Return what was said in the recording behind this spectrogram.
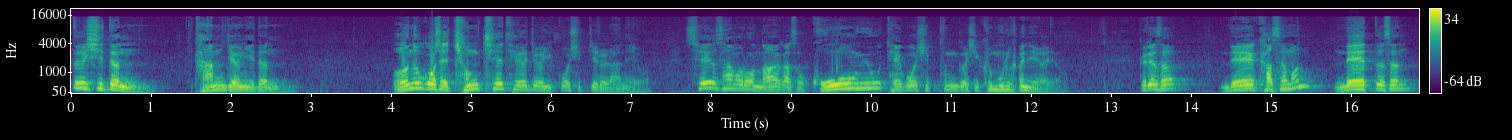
뜻이든 감정이든 어느 곳에 정체되어져 있고 싶지를 않아요. 세상으로 나아가서 공유되고 싶은 것이 그 물건이에요. 그래서 내 가슴은 내 뜻은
